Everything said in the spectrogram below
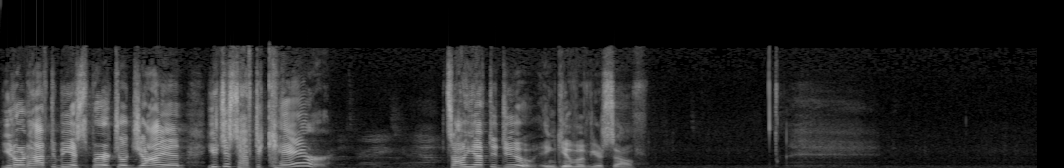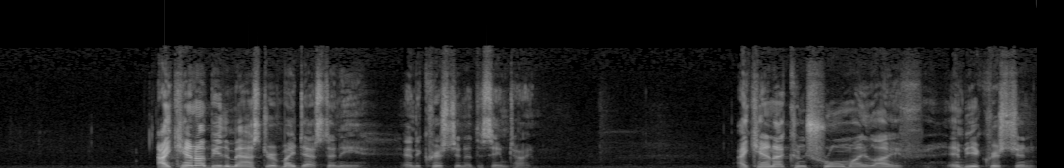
You don't have to be a spiritual giant, you just have to care. That's all you have to do and give of yourself. I cannot be the master of my destiny and a Christian at the same time. I cannot control my life and be a Christian.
